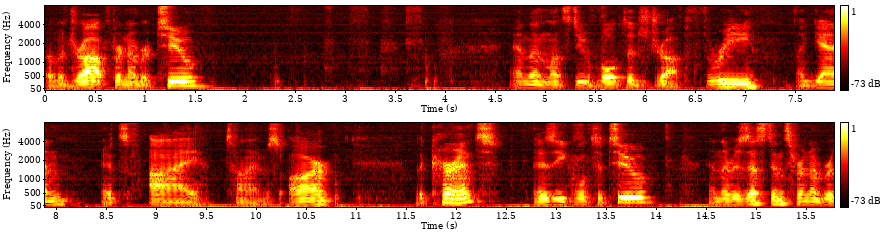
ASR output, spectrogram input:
of a drop for number 2. And then let's do voltage drop 3. Again, it's I times R. The current is equal to 2, and the resistance for number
